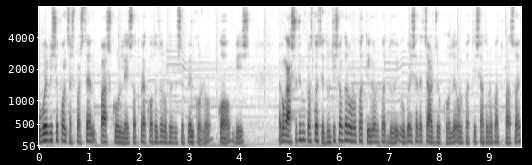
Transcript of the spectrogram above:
উভয় বিষয়ে পঞ্চাশ পার্সেন্ট পাশ করলে শতকরা কতজন উভয় বিষয়ে ফেল করল? ক, বিশ। এবং আটষট্টি প্রশ্ন হচ্ছে দুটি সংখ্যার অনুপাত তিন, অনুপাত দুই, উভয়ের সাথে চার যোগ করলে অনুপাতটি সাত, অনুপাত পাঁচ হয়।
